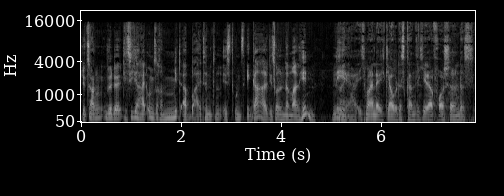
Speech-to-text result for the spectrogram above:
jetzt sagen würde, die Sicherheit unserer Mitarbeitenden ist uns egal, die sollen da mal hin. Nee. Naja, ich meine, ich glaube, das kann sich jeder vorstellen, dass äh,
